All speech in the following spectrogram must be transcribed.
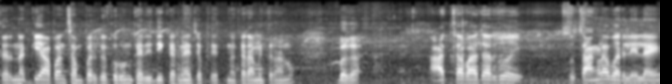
तर नक्की आपण संपर्क करून खरेदी करण्याचा प्रयत्न करा मित्रांनो. बघा आजचा बाजार जो आहे तो चांगला भरलेला आहे.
